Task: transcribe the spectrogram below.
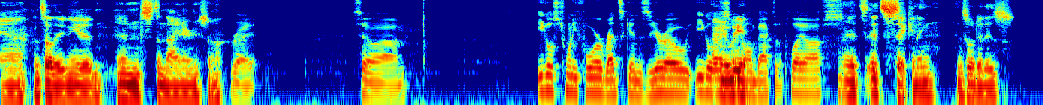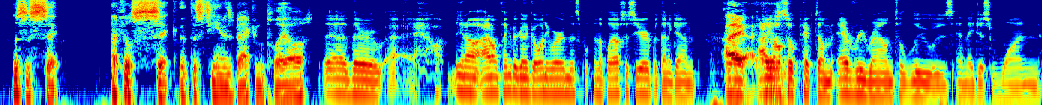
Yeah, that's all they needed, and it's the Niners. So Right. So, um, Eagles 24, Redskins 0. Eagles I mean, are we- going back to the playoffs. it's it's sickening. Is what it is. This is sick. I feel sick that this team is back in the playoffs. Uh, they're, uh, you know, I don't think they're going to go anywhere in this in the playoffs this year. But then again, I I also picked them every round to lose, and they just won.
